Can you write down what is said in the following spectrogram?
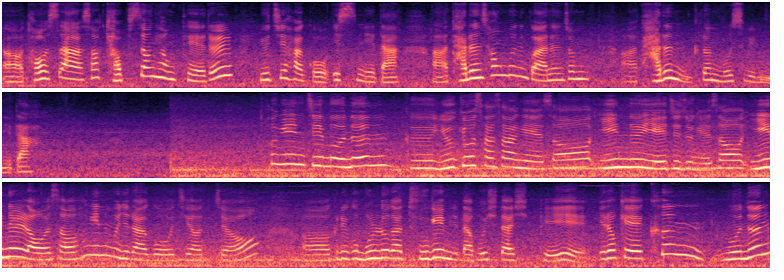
어, 더 쌓아서 겹성 형태를 유지하고 있습니다. 아, 다른 성분과는 좀 아, 다른 그런 모습입니다. 흥인지문은 그 유교 사상에서 인의 예지 중에서 인을 넣어서 흥인문이라고 지었죠. 어, 그리고 물루가 두 개입니다. 보시다시피. 이렇게 큰 문은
